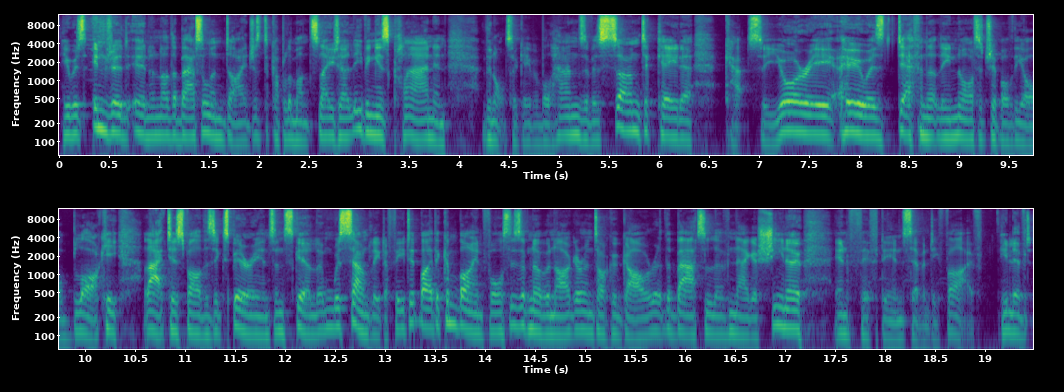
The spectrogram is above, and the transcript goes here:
He was injured in another battle and died just a couple of months later, leaving his clan in the not so capable hands of his son, Takeda Katsuyori, who was definitely not a chip of the old block. He lacked his father's experience and skill and was soundly defeated by the combined forces of Nobunaga and Tokugawa at the Battle of Nagashino in 1575. He lived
